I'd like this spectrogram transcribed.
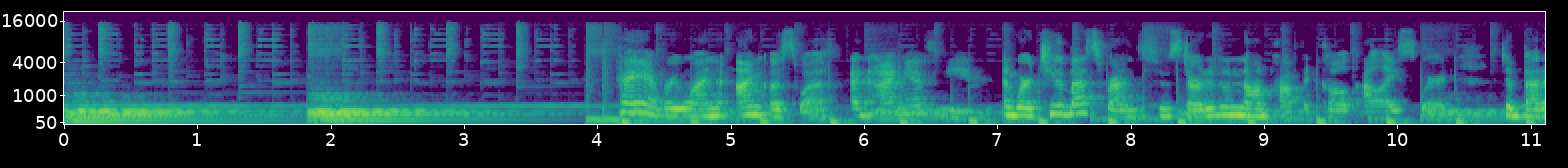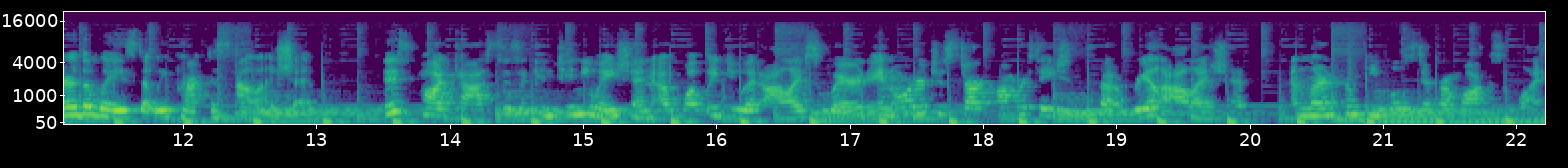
Hey everyone, I'm Uswa. And I'm Yasmin. And we're two best friends who started a nonprofit called Ally Squared to better the ways that we practice allyship. This podcast is a continuation of what we do at Ally Squared in order to start conversations about real allyship and learn from people's different walks of life.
